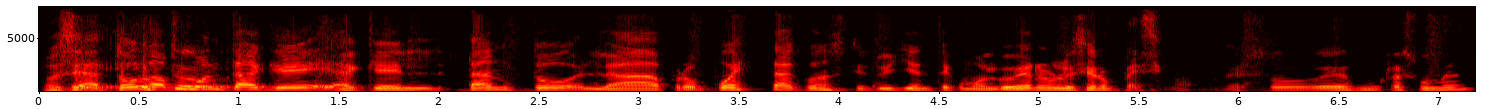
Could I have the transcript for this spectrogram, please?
o sea, todo apunta a que, a que tanto la propuesta constituyente como el gobierno lo hicieron pésimo. ¿Eso es un resumen?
